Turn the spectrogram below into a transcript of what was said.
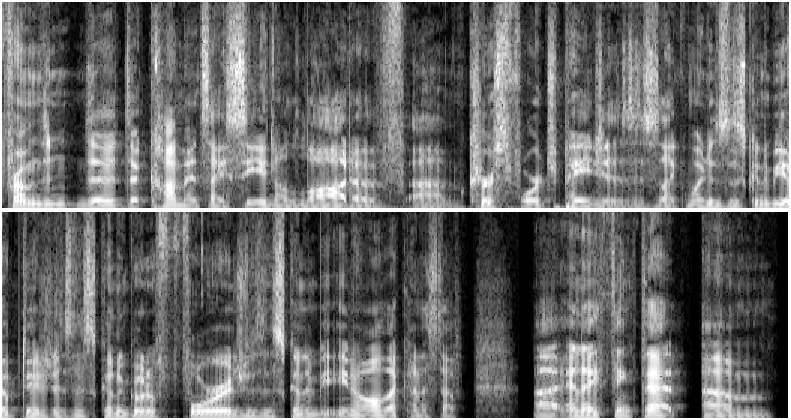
from the, the the comments I see in a lot of um, CurseForge pages is like, when is this going to be updated? Is this going to go to Forge? Is this going to be you know all that kind of stuff? Uh, and I think that um,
